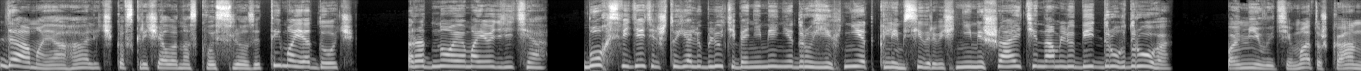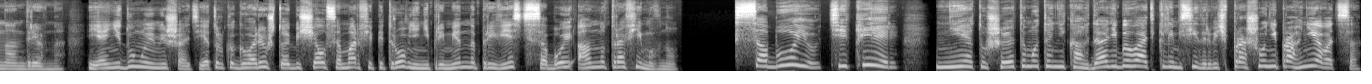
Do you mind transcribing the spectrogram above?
«Да, моя Галечка!» — вскричала она сквозь слезы. «Ты моя дочь, родное мое дитя. Бог свидетель, что я люблю тебя не менее других. Нет, Клим Сидорович, не мешайте нам любить друг друга». «Помилуйте, матушка Анна Андреевна, я не думаю мешать, я только говорю, что обещался Марфе Петровне непременно привезть с собой Анну Трофимовну». «С собою? Теперь? Нет уж, этому-то никогда не бывать, Клим Сидорович, прошу не прогневаться».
